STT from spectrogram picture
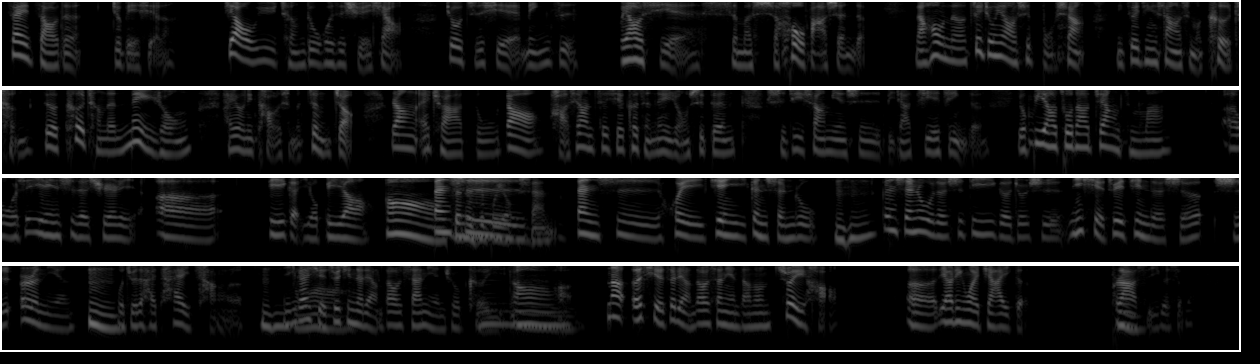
再早的就别写了。教育程度或是学校，就只写名字，不要写什么时候发生的。然后呢，最重要的是补上你最近上了什么课程，这个课程的内容，还有你考了什么证照，让 HR 读到好像这些课程内容是跟实际上面是比较接近的。有必要做到这样子吗？呃，我是一零四的薛里，呃，第一个有必要。哦，但是不友善嘛。但是会建议更深入。嗯哼，更深入的是第一个，就是你写最近的十二十二年，嗯。我觉得还太长了，你应该写最近的两到三年就可以。哦，那而且这两到三年当中，最好呃要另外加一个 plus 一个什么？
